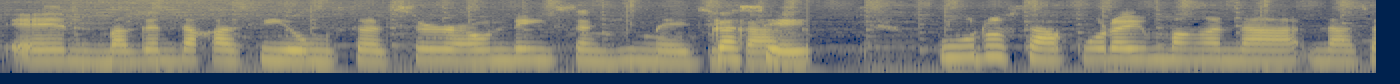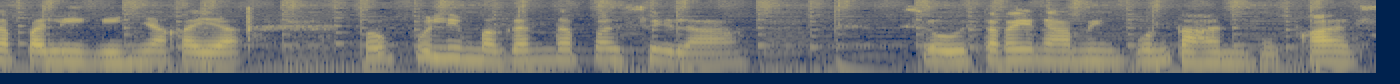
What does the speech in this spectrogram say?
And maganda kasi yung sa surroundings ng Himeji Castle. Kasi, puro sakura yung mga na, nasa paligid niya. Kaya, hopefully, maganda pa sila. So, try namin puntahan bukas.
